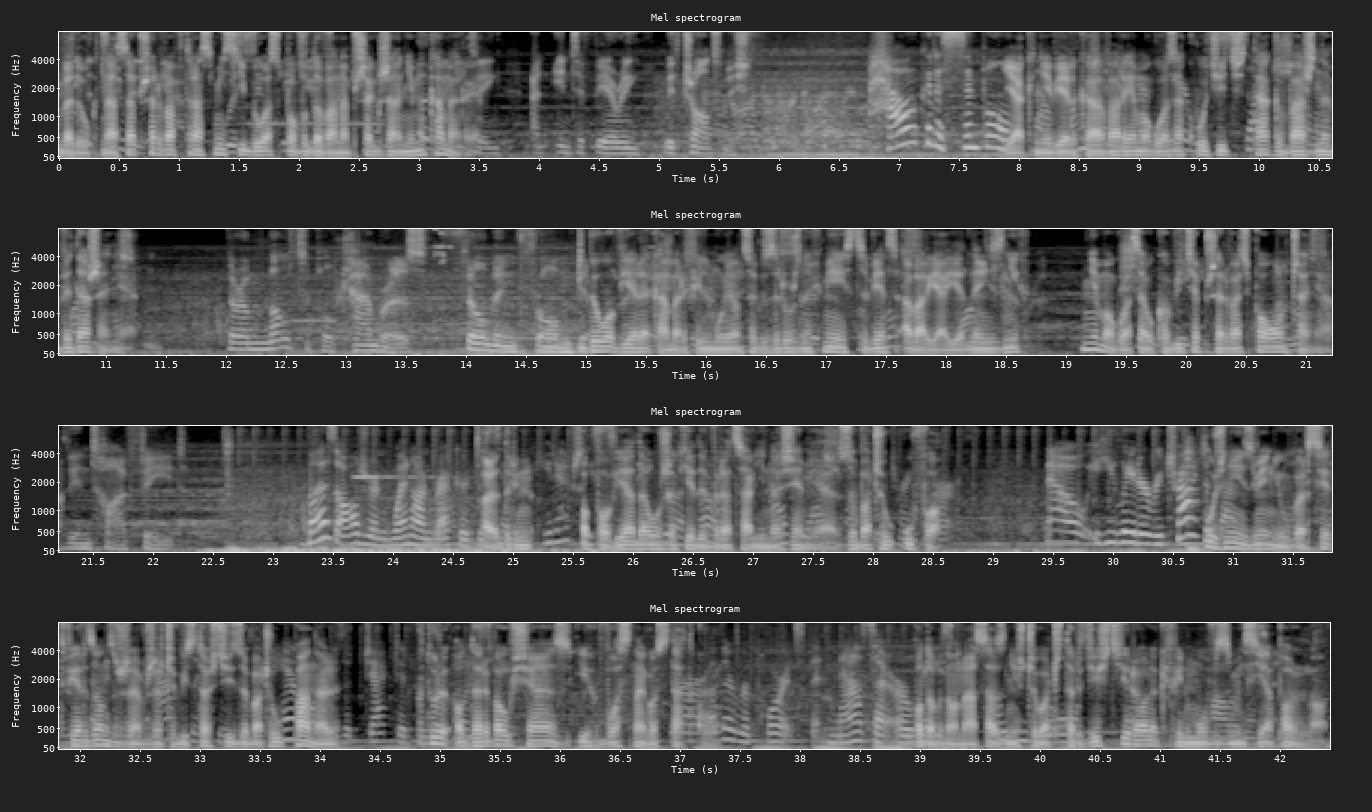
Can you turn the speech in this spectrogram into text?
Według NASA przerwa w transmisji była spowodowana przegrzaniem kamery. Jak niewielka awaria mogła zakłócić tak ważne wydarzenie? Było wiele kamer filmujących z różnych miejsc, więc awaria jednej z nich nie mogła całkowicie przerwać połączenia. Aldrin opowiadał, że kiedy wracali na Ziemię, zobaczył UFO. Później zmienił wersję, twierdząc, że w rzeczywistości zobaczył panel, który oderwał się z ich własnego statku. Podobno NASA zniszczyła 40 rolek filmów z misji Apollo.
